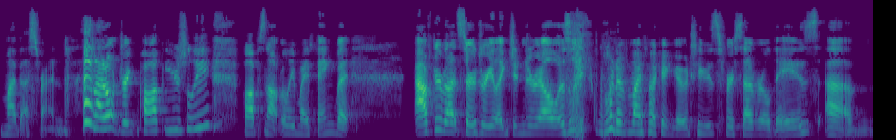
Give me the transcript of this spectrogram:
my best friend. and I don't drink pop usually. Pop's not really my thing, but after that surgery, like ginger ale was like one of my fucking go tos for several days. Um,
